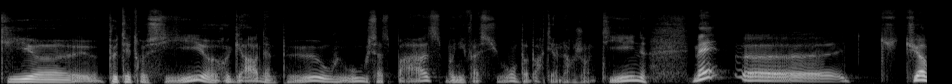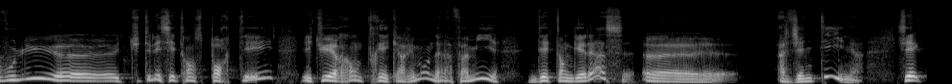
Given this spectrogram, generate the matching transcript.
qui euh, peut-être aussi euh, regarde un peu où, ça se passe, Bonifacio, on peut partir en Argentine, mais euh, tu, tu as voulu, tu t'es laissé transporter et tu es rentré carrément dans la famille des tangueras argentines. C'est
